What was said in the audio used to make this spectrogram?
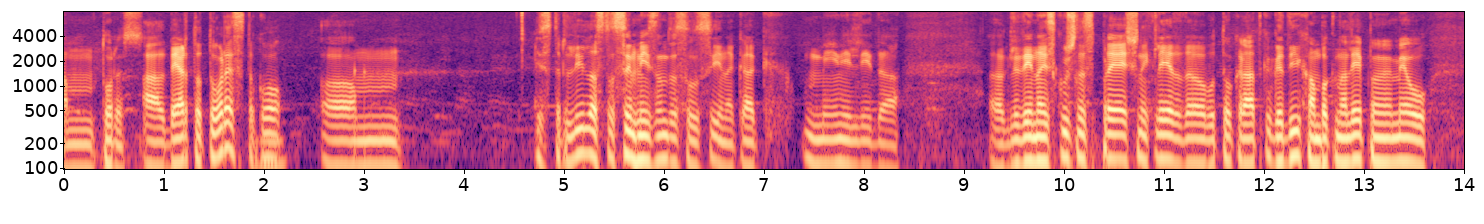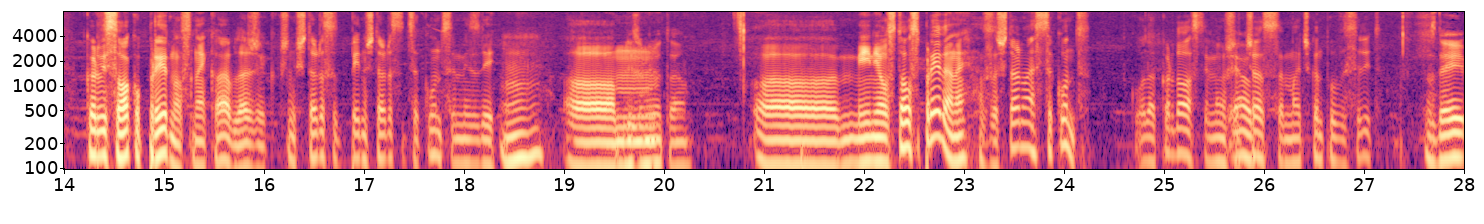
um, Torres. Alberto Torres. Tako, um, izstrelila sta se, mislim, da so vsi nekako menili, da uh, glede na izkušnje iz prejšnjih let, da bo to kratkega diha, ampak na lepem je imel kar visoko prednost. Ne? Kaj je bila že, kakšnih 40-45 sekund se mi zdi. Mhm. Blizu Um, ja. uh, in je ostal spredaj za 14 sekund. Tako da kar dosti imel še Ja. čas se majčkan poveseliti. Zdaj, eh,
